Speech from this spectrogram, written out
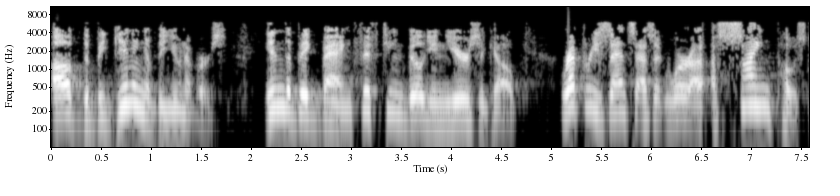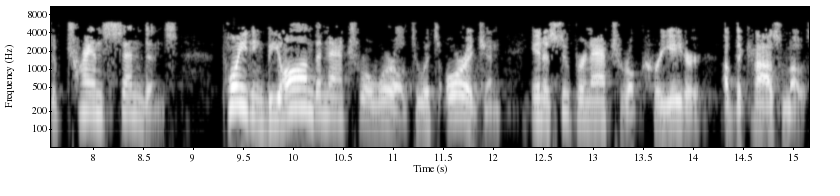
of the beginning of the universe in the Big Bang 15 billion years ago represents, as it were, a, a signpost of transcendence, pointing beyond the natural world to its origin in a supernatural creator of the cosmos.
